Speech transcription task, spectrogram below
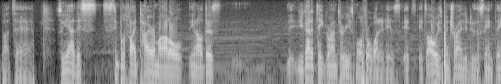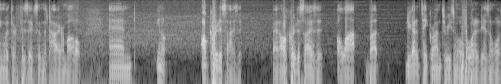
But uh, so yeah, this simplified tire model, you know, there's you got to take Gran Turismo for what it is. It's it's always been trying to do the same thing with their physics and the tire model, and you know, I'll criticize it, and I'll criticize it a lot, but you got to take Gran Turismo for what it is and what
